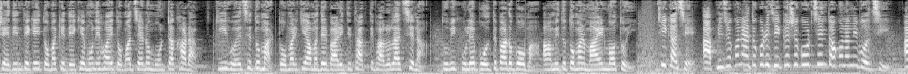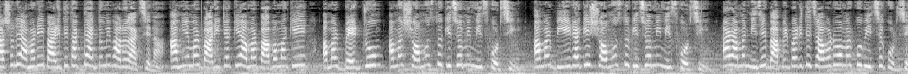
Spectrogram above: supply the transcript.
সেদিন থেকেই তোমাকে দেখে মনে হয় তোমার যেন মনটা খারাপ। কি হয়েছে তোমার? তোমার কি আমাদের বাড়িতে থাকতে ভালো লাগছে না? তুমি খুলে বলতে পারো বৌমা, আমি তো তোমার মায়ের মতোই। ঠিক আছে, আপনি যখন এত করে জিজ্ঞাসা করছেন, তখন আমি বলছি, আসলে আমার এই বাড়িতে থাকতে একদমই ভালো লাগছে না। আমি আমার বাড়িটাকে, আমার বাবা মাকে, আমার বেডরুম, আমার সমস্ত কিছু আমি মিস করছি। আমার বিয়ের আগে সমস্ত কিছু আমি মিস করছি। আর আমার নিজের বাপের বাড়িতে যাওয়ারও আমার খুব ইচ্ছে করছে।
